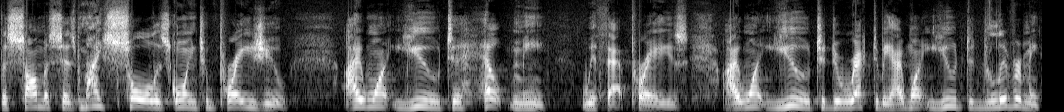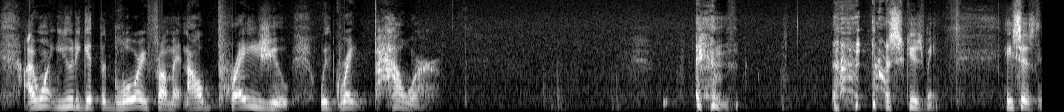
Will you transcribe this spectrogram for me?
the psalmist says, My soul is going to praise you. I want you to help me with that praise. I want you to direct me. I want you to deliver me. I want you to get the glory from it, and I'll praise you with great power. Excuse me. He says,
